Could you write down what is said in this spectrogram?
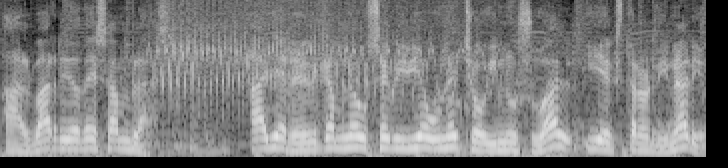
al barrio de San Blas. Ayer en el Camp Nou se vivió un hecho inusual y extraordinario,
